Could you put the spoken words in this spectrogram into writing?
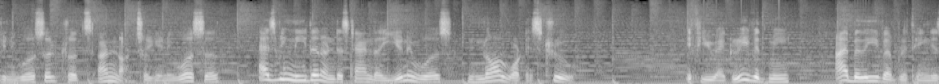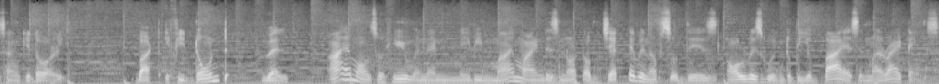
universal truths are not so universal as we neither understand the universe nor what is true. If you agree with me, I believe everything is hunky dory. But if you don't, well, I am also human and maybe my mind is not objective enough, so there's always going to be a bias in my writings.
